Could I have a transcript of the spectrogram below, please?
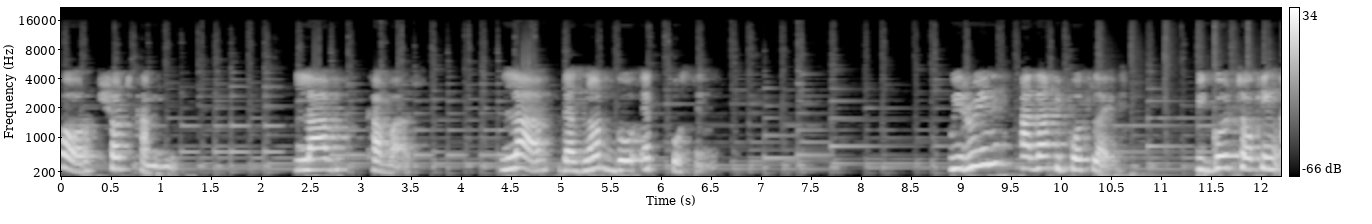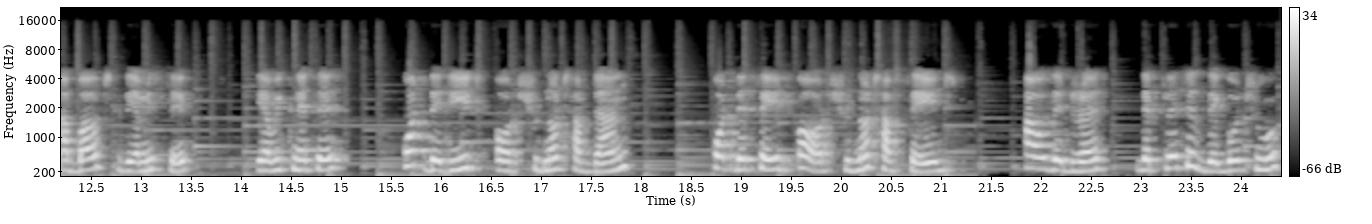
or shortcomings. Love covers. Love does not go exposing. We ruin other people's lives. We go talking about their mistakes, their weaknesses, what they did or should not have done, what they said or should not have said, how they dress, the places they go to,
